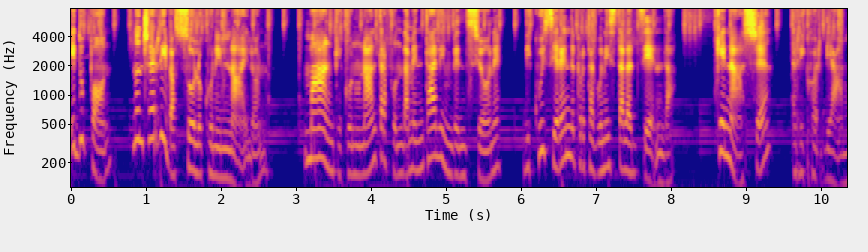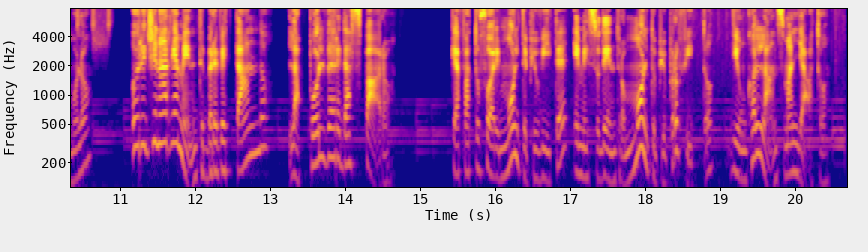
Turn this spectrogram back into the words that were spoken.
E Dupont non ci arriva solo con il nylon, ma anche con un'altra fondamentale invenzione di cui si rende protagonista l'azienda, che nasce, ricordiamolo, originariamente brevettando la polvere da sparo, che ha fatto fuori molte più vite e messo dentro molto più profitto di un collan smagliato.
